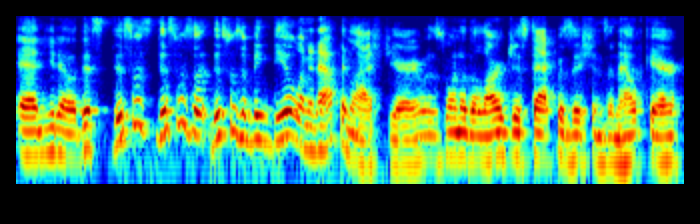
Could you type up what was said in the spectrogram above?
And you know this this was this was a this was a big deal when it happened last year. It was one of the largest acquisitions in healthcare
